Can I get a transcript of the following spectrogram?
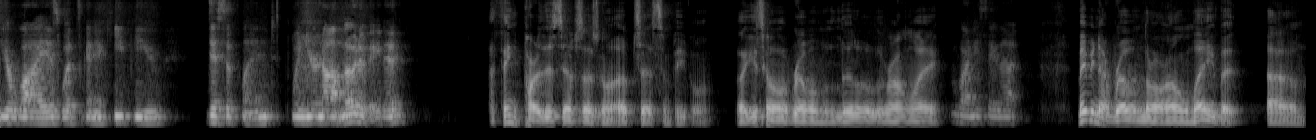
your why is what's going to keep you disciplined when you're not motivated. I think part of this episode is going to upset some people. Like it's going to rub them a little the wrong way. Why do you say that? Maybe not rub them the wrong way, but um,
